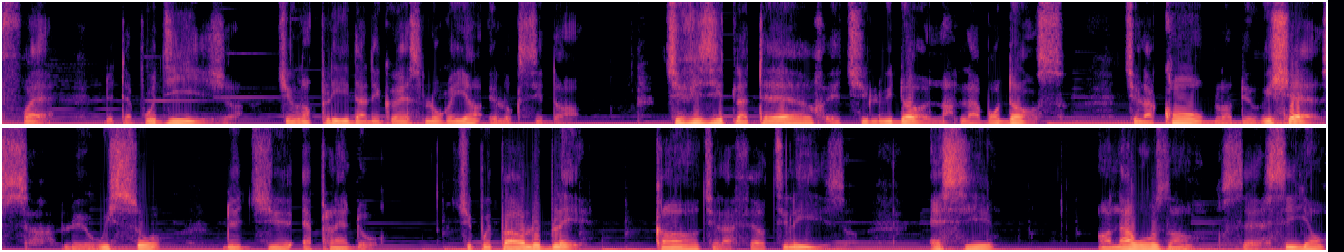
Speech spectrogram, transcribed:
frais de tes prodiges, tu remplis d'allégresse l'Orient et l'Occident. Tu visites la terre et tu lui donnes l'abondance. Tu la combles de richesses. Le ruisseau de Dieu est plein d'eau. Tu prépares le blé quand tu la fertilises. Ainsi, en arrosant ses sillons,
